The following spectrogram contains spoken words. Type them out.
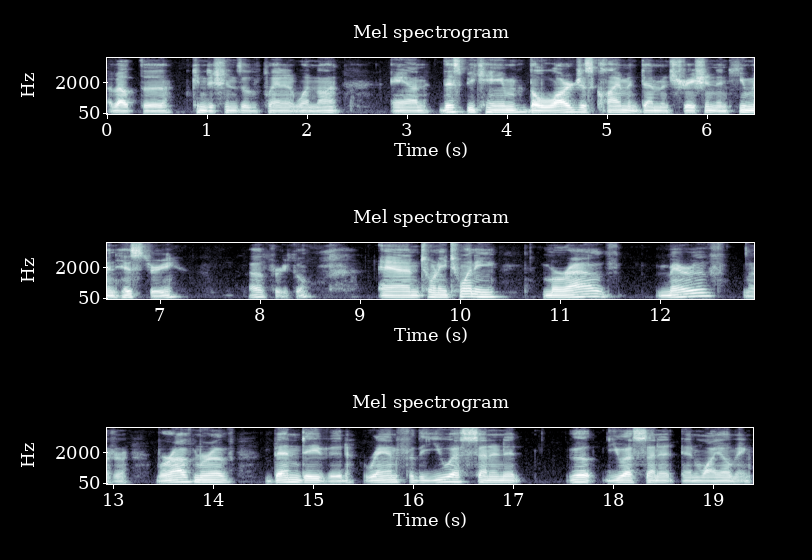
about the conditions of the planet and whatnot and this became the largest climate demonstration in human history. That was pretty cool. And 2020, Marav Marav, not sure. Marav Marav Ben David ran for the U.S. Senate, the U.S. Senate in Wyoming.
